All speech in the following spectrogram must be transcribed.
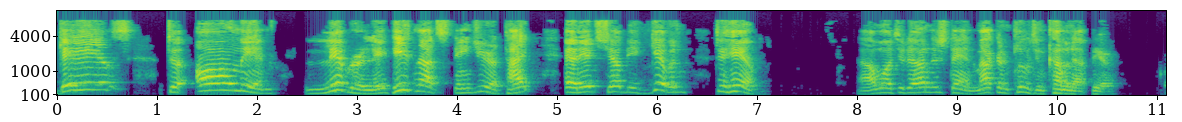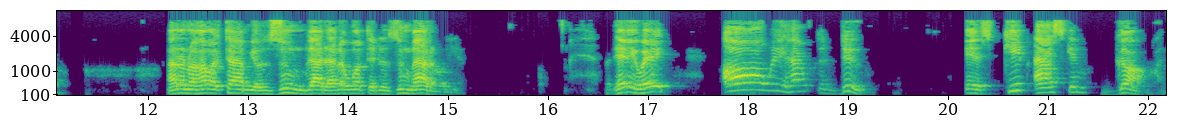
gives to all men liberally. He's not stingy or tight, and it shall be given to him. Now, I want you to understand my conclusion coming up here. I don't know how much time you'll zoom out. I don't want to zoom out on you. But anyway, all we have to do is keep asking God.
